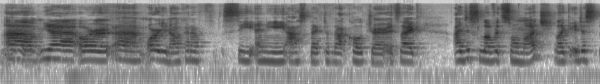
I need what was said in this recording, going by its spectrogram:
valid. um, yeah, or um, or you know, kind of see any aspect of that culture. It's like I just love it so much. Like it just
